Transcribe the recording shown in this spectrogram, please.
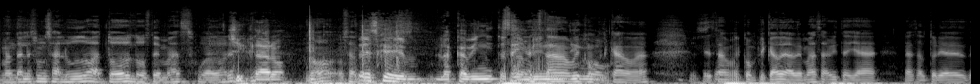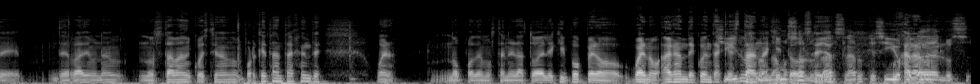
mandarles un saludo a todos los demás jugadores. Sí, claro. ¿No? O sea, Es que la cabinita Sí, también. está muy digo, complicado, ¿eh? está- Está muy complicado y además ahorita ya las autoridades de, de Radio UNAM nos estaban cuestionando por qué tanta gente. Bueno, no podemos tener a todo el equipo, pero bueno, hagan de cuenta Sí, que están aquí todos saludar, ellos. Claro que sí, Ojalá ojalá, no. los, eh,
